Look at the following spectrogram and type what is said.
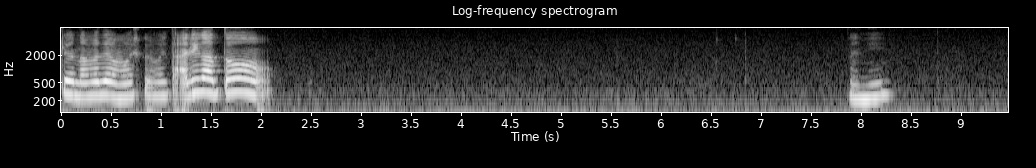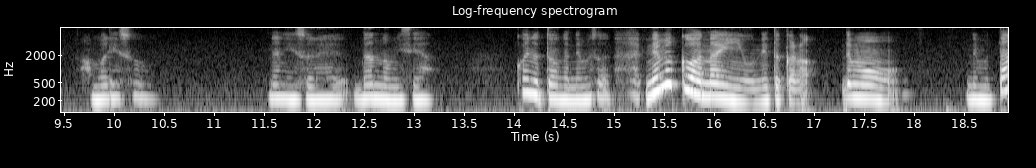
今日生電話申し込みました。ありがとう。何？ハマりそう。何それ？何の店や？声のトーンが眠そう。眠くはないよ寝たから。でも眠たい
